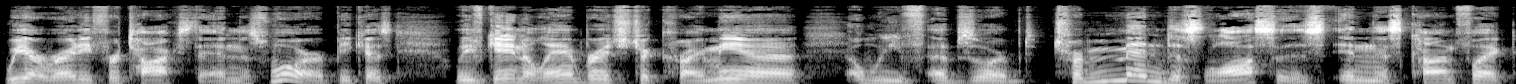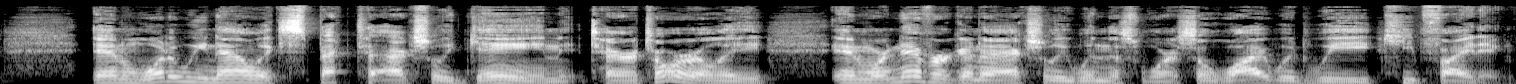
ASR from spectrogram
we are ready for talks to end this war because we've gained a land bridge to Crimea. We've absorbed tremendous losses in this conflict. And what do we now expect to actually gain territorially? And we're never going to actually win this war. So why would we keep fighting?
